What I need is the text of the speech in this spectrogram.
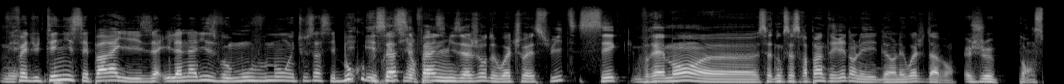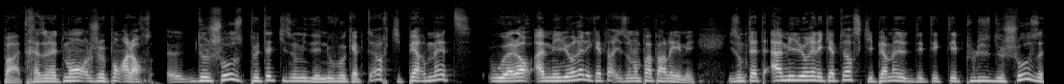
mais Vous faites du tennis, c'est pareil, il, il analyse vos mouvements et tout ça, c'est beaucoup et, plus et ça, précis c'est en pas fait. une mise à jour de WatchOS 8, c'est vraiment euh, ça. Donc ça sera pas intégré dans les dans les watch d'avant. Je pense pas. Très honnêtement, je pense. Alors, deux choses. Peut-être qu'ils ont mis des nouveaux capteurs qui permettent, ou alors améliorer les capteurs. Ils en ont pas parlé, mais ils ont peut-être amélioré les capteurs, ce qui permet de détecter plus de choses.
